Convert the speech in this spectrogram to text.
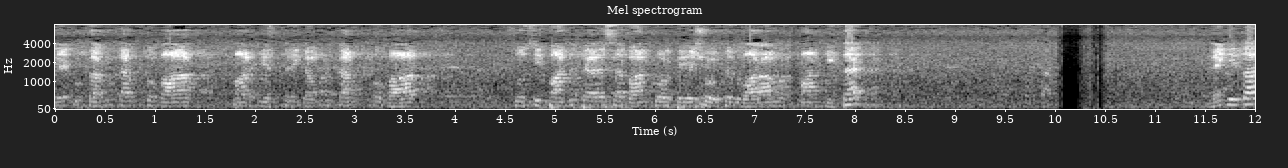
ਜੇ ਕੋਈ ਕਰਨ ਤੋਂ ਬਾਅਦ, ਪਰ ਇਸਤਰੀ ਗਮਨ ਕਰਨ ਤੋਂ ਬਾਅਦ ਤੁਸੀਂ ਪੰਜ ਪਿਆਰੇ ਸਾਹਿਬਾਨ ਕੋਲ ਪੇਸ਼ ਹੋ ਕੇ ਦੁਬਾਰਾ ਅਮਰਪਾਨ ਕੀਤਾ ਨਹੀਂ ਕੀਤਾ?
